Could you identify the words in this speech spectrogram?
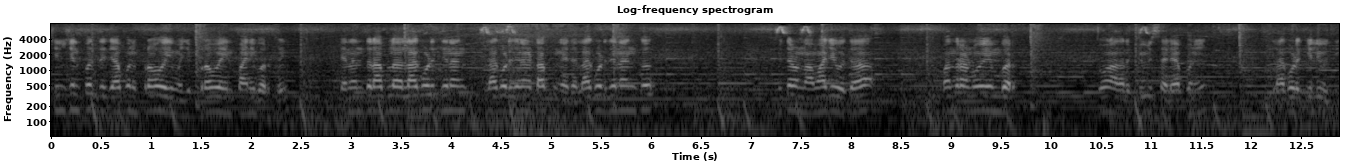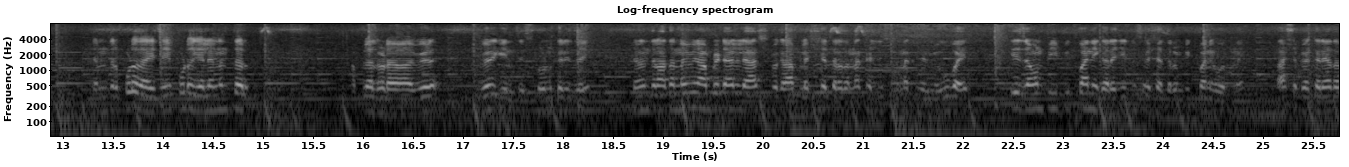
सिंचन पद्धती आपण प्रवाही म्हणजे प्रवाहीन पाणी भरतोय. त्यानंतर आपला लागवड दिनांक लागवड दिनांक टाकून घ्यायचा. लागवड दिनांक मित्रांनो माझे होता पंधरा नोव्हेंबर दोन हजार चोवीस साली आपण ही लागवड केली होती. त्यानंतर पुढं जायचं पुढं गेल्यानंतर आपल्याला थोडा वेळ वेळ घेईन ते स्क्रोल करीत जाईल. त्यानंतर आता नवीन अपडेट आलेले आहे अशा प्रकारे आपल्या क्षेत्रात नखाली नखाली मी उभा आहे. ते जाऊन पी पीक पाणी करायचे दुसऱ्या क्षेत्रात पीक पाणी होत नाही. अशा प्रकारे आता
